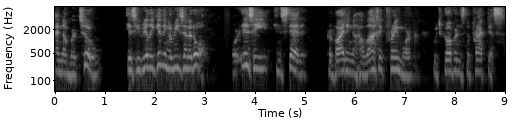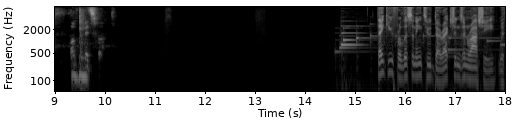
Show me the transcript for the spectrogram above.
And number two, is he really giving a reason at all? Or is he instead providing a halachic framework which governs the practice of the mitzvah? Thank you for listening to Directions in Rashi with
